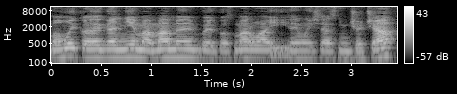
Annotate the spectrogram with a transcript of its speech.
Bo mój kolega nie ma mamy, bo jego zmarła i zajmuje się teraz nim ciocia.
